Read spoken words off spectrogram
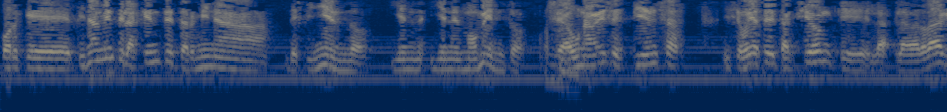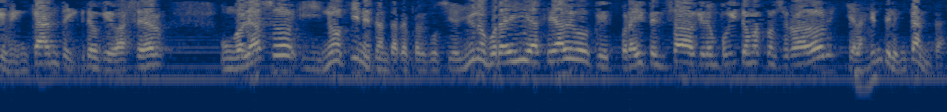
porque finalmente la gente termina definiendo y en, y en el momento. O sea, una vez piensa, dice, voy a hacer esta acción que la, la verdad que me encanta y creo que va a ser un golazo y no tiene tanta repercusión. Y uno por ahí hace algo que por ahí pensaba que era un poquito más conservador y a la gente le encanta.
